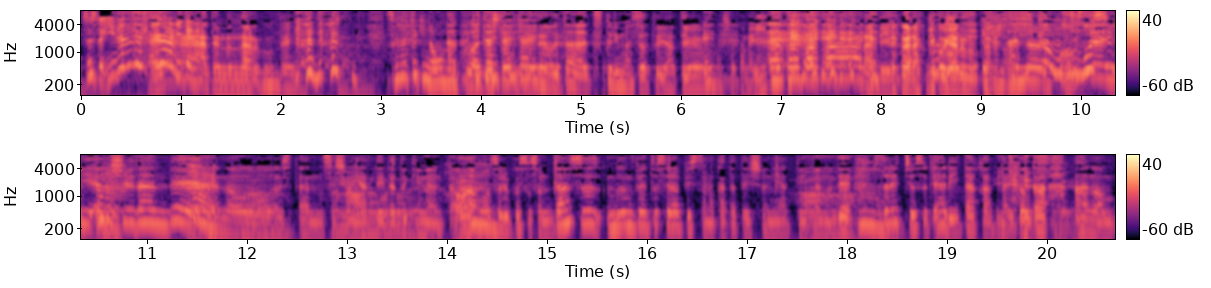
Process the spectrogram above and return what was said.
そうすると「いらだだみたいな。ってなるので。その時の音楽はどうして痛いの歌作ります。ちょっとやってみましょうかね「いたたたた」なんて言いながら今日やるのかな。あの実際にあの集団で、あのあのセッションやっていた時なんかは、もうそれこそそのダンスムーブメントセラピストの方と一緒にやっていたのでストレッチをするとやはり痛かったりとか、あの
